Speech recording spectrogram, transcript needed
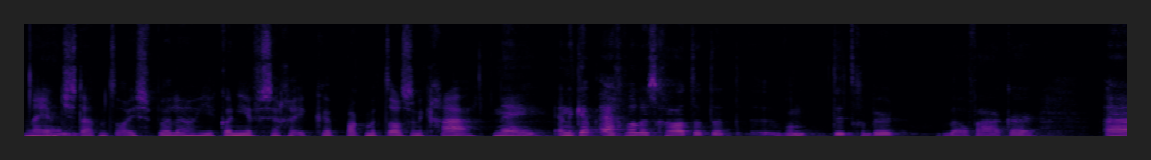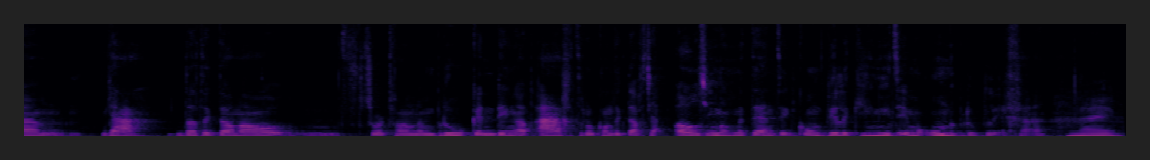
Nee, want En- je staat met al je spullen. Je kan niet even zeggen, ik eh, pak mijn tas en ik ga. Nee, en ik heb echt wel eens gehad dat het, eh, want dit gebeurt wel vaker. ehm, ja, dat ik dan al een soort van een broek en ding had aangetrokken. Want ik dacht, ja, als iemand mijn tent inkomt, wil ik hier niet in mijn onderbroek liggen. Nee.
